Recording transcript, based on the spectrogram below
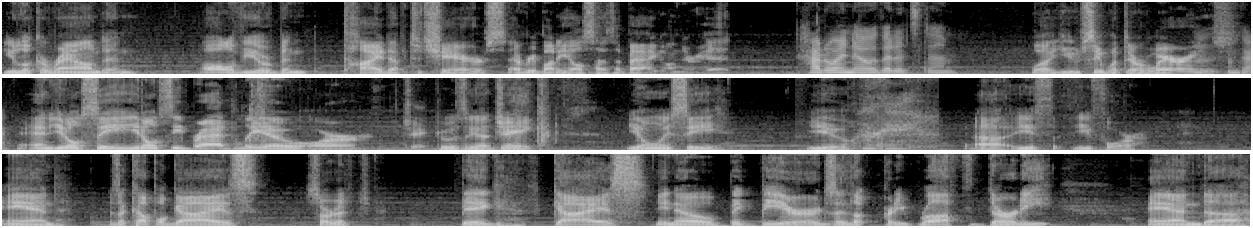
You look around, and all of you have been tied up to chairs. Everybody else has a bag on their head. How do I know that it's them? Well, you see what they're wearing, Mm, okay. and you don't see you don't see Brad, Leo, or Jake. who was the uh, Jake. You only see you. Okay. uh, you th- you four, and there's a couple guys, sort of big guys, you know, big beards. They look pretty rough, dirty, and uh,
